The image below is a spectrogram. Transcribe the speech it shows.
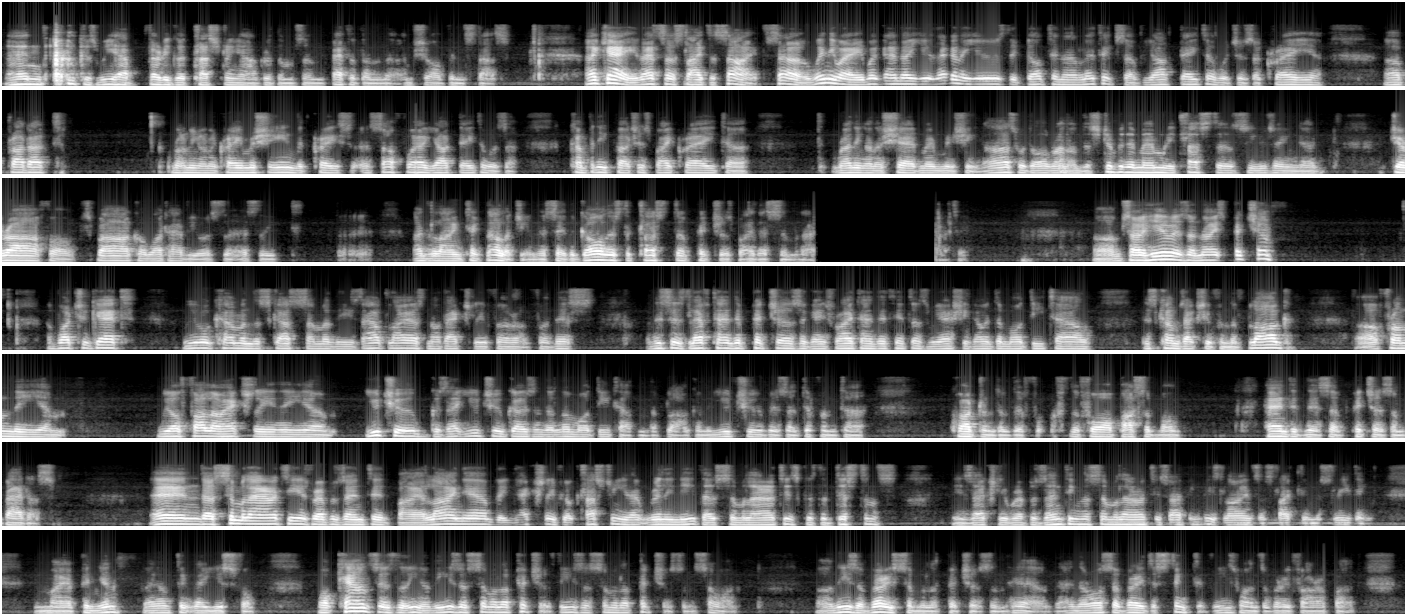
And because we have very good clustering algorithms and better than I'm sure Vince does. Okay, that's a slide aside. So anyway, we're gonna use, they're gonna use the built-in analytics of Yacc Data, which is a Cray uh, product running on a Cray machine with Cray uh, software. YarcData was a company purchased by Cray to running on a shared memory machine. Ours would all run on distributed memory clusters using uh, Giraph or Spark or what have you as the, as the uh, underlying technology. And they say the goal is to cluster pictures by their similarity. Um, so here is a nice picture of what you get. We will come and discuss some of these outliers, not actually for, for this this is left-handed pitchers against right-handed hitters. We actually go into more detail. This comes actually from the blog. Uh, from the, um, we'll follow actually the um, YouTube, because that YouTube goes into a little more detail than the blog. And the YouTube is a different uh, quadrant of the, the four possible handedness of pitchers and batters. And the similarity is represented by a line here. But actually, if you're clustering, you don't really need those similarities because the distance is actually representing the similarity. So I think these lines are slightly misleading, in my opinion. I don't think they're useful. What counts is that you know these are similar pictures, these are similar pictures, and so on. Uh, these are very similar pictures in here, and they're also very distinctive. These ones are very far apart.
